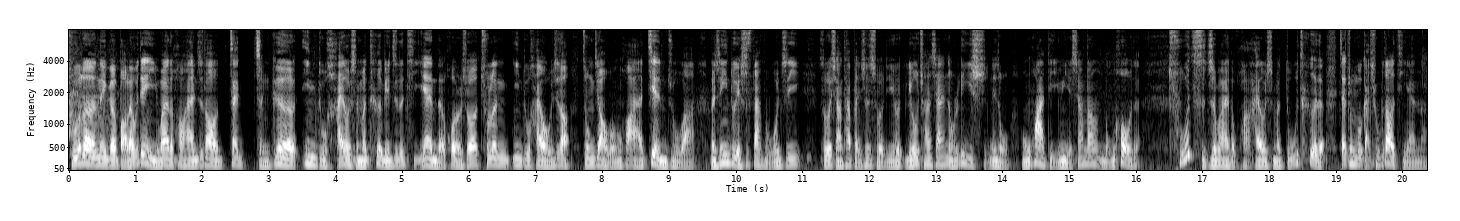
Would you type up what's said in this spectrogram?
除了那个宝莱坞电影以外的话，我还知道在整个印度还有什么特别值得体验的，或者说除了印度，还有我知道宗教文化啊、建筑啊。本身印度也是四大古国之一，所以我想它本身所流流传下来那种历史、那种文化底蕴也相当浓厚的。除此之外的话，还有什么独特的，在中国感受不到的体验呢？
